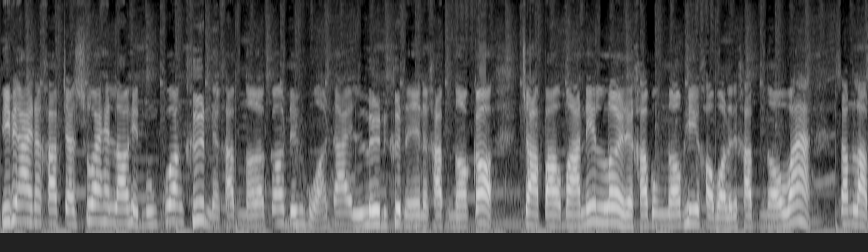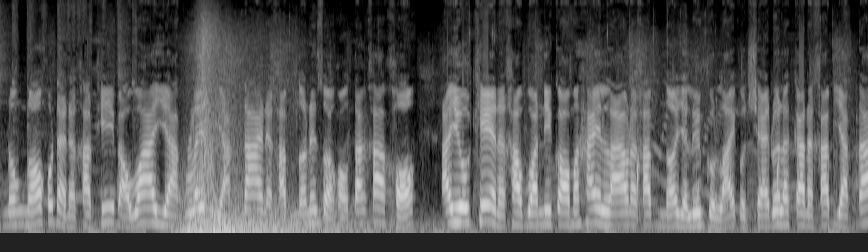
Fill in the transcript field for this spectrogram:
DPI นะครับจะช่วยให้เราเห็นมุมกว้างขึ้นนะครับเนาะแล้วก็ดึงหัวได้ลื่นขึ้นเองนะครับเนาะก็จะประมาณนี้เลยนะครับวงน้องพี่ขอบอกเลยครับเนาะว่าสำหรับน้องๆคนไหนนะครับที่แบบว่าอยากเล่นอยากได้นะครับเนาะในส่วนของตั้งค่าของ IUK นะครับวันนี้ก็มาให้แล้วนะครับเนาะอย่าลืมกดไลค์กดแชร์ด้วยละกันนะครับอยากได้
